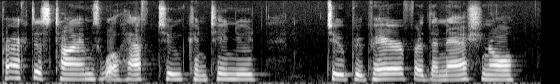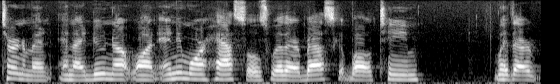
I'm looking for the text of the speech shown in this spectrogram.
practice times will have to continue to prepare for the national tournament and I do not want any more hassles with our basketball team, with our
